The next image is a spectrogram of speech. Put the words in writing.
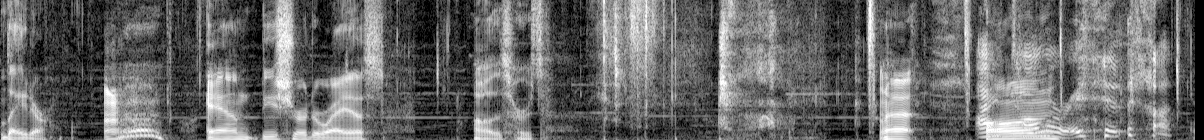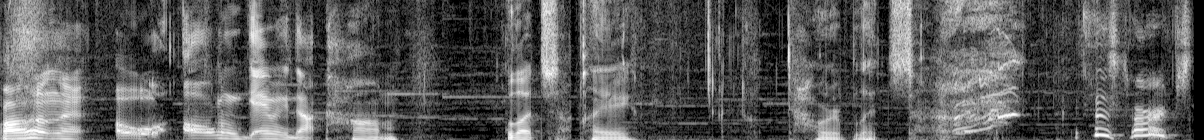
later. And be sure to write us. Oh, this hurts. Uh, I Um, tolerate it. on the oh, aldengaming.com. Let's play Tower Blitz. this hurts.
